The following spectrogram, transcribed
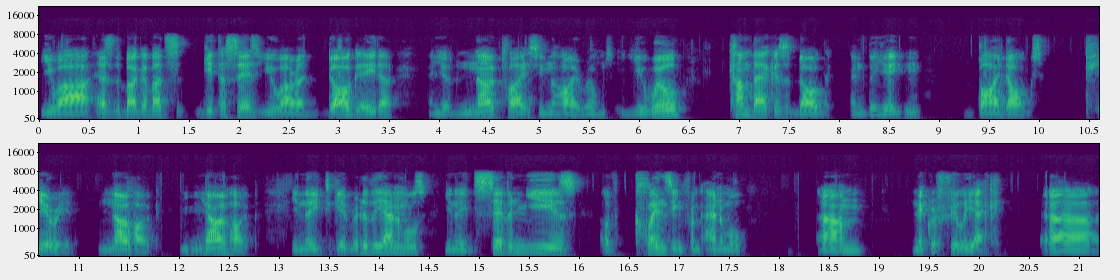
You are, as the Bhagavad Gita says, you are a dog eater and you have no place in the higher realms. You will come back as a dog and be eaten by dogs. Period. No hope. No hope. You need to get rid of the animals. You need seven years of cleansing from animal um, necrophiliac uh,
